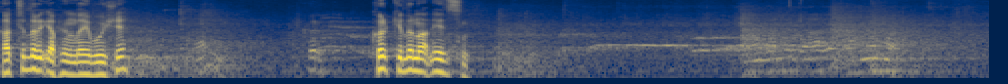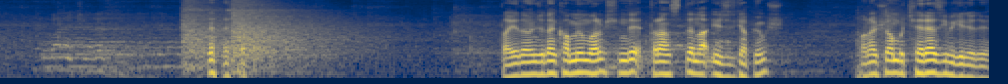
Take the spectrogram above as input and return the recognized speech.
Kaç yıldır yapıyorsun dayı bu işi? 40. 40 yıldır nakliyecisin. Diyor. Dayıda önceden kamyon varmış, şimdi transitle nakliyecilik yapıyormuş. Bana şu an bu çerez gibi geliyor diyor.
